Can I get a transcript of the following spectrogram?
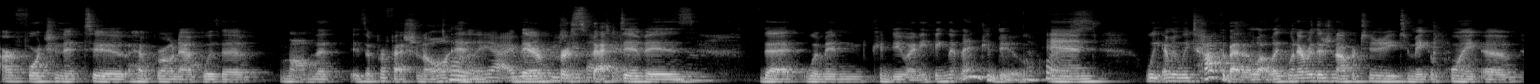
are fortunate to have grown up with a mom that is a professional Totally, and yeah, really their appreciate that, perspective is Mhm. that women can do anything that men can do. Of course. And we I mean we talk about it a lot. Like whenever there's an opportunity to make a point of,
